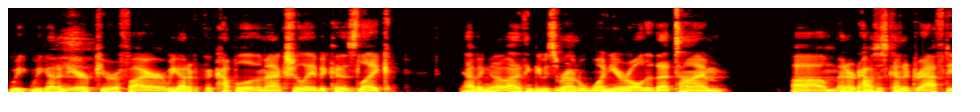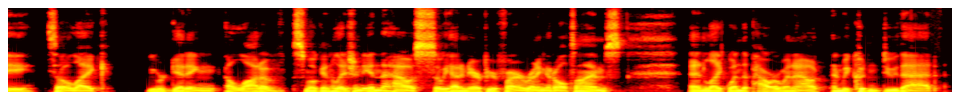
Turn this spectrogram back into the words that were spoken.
we we got an air purifier. We got a, a couple of them actually because like having a I think he was around one year old at that time. Um and our house is kind of drafty. So like we were getting a lot of smoke inhalation in the house. So we had an air purifier running at all times and like when the power went out and we couldn't do that,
